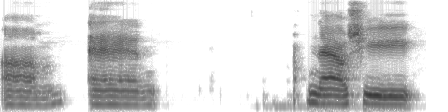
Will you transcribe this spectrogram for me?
Um, and now she,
